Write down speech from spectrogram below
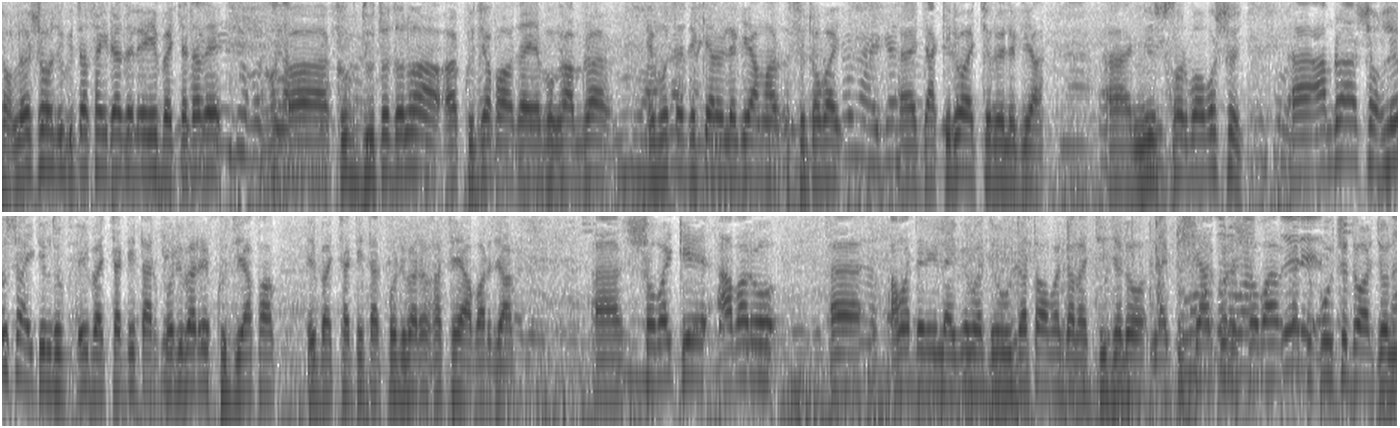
সকলের সহযোগিতা চাহিদা দিলে এই বাচ্চাটারে খুব দ্রুত যেন খুঁজে পাওয়া যায়। এবং আমরা এই মুহূর্তে দেখে রইলে গিয়ে আমার ছোট ভাই জাকিরও আছে রইলে গিয়া। আহ, নিউজ করব অবশ্যই। আমরা সকলেও চাই কিন্তু এই বাচ্চাটি তার পরিবারের খুঁজিয়া পাক, এই বাচ্চাটি তার পরিবারের কাছে আবার যাক। সবাইকে আবারও আমাদের এই লাইভের মধ্যে উদারতা আবার জানাচ্ছি যেন লাইভটি শেয়ার করে সবার কাছে পৌঁছে দেওয়ার জন্য।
